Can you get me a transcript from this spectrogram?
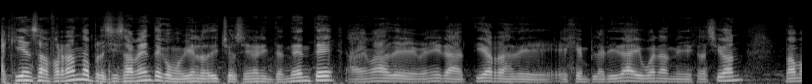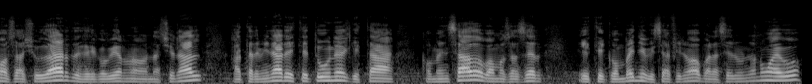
Aquí en San Fernando, precisamente, como bien lo ha dicho el señor Intendente, además de venir a tierras de ejemplaridad y buena administración, vamos a ayudar desde el Gobierno Nacional a terminar este túnel que está comenzado, vamos a hacer este convenio que se ha firmado para hacer uno nuevo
